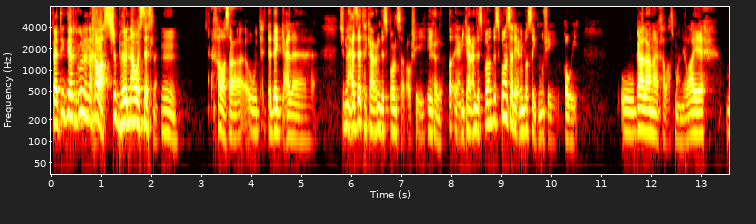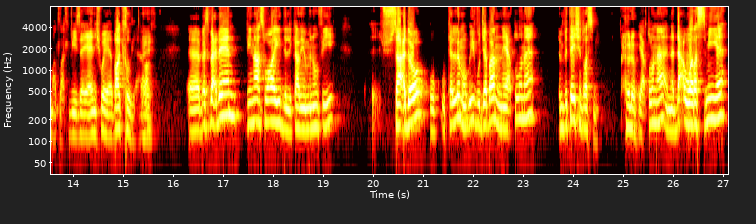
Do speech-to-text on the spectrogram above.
فتقدر تقول إنه خلاص شبه إنه هو استسلم امم خلاص آه، وحتى دق على كنا حزتها كان عنده sponsor أو شيء. إيه، حلو. يعني كان عنده sponsor بس sponsor يعني بسيط مو شيء قوي. وقال أنا خلاص ماني رايح ما طلعت الفيزا يعني شوية ضاق خلقي. عرفت؟ آه بس بعدين في ناس وايد اللي كانوا يؤمنون فيه ساعدوه وكلموا Evo Japan إنه يعطونا invitation رسمي. حلو. يعطونا إنه دعوة رسمية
